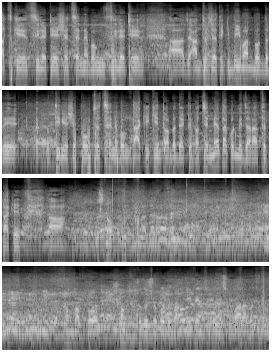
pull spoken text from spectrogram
আজকে সিলেটে এসেছেন এবং সিলেটের আন্তর্জাতিক বিমানবন্দরে তিনি এসে পৌঁছেছেন এবং তাকে কিন্তু আমরা দেখতে পাচ্ছি। নেতাকর্মী যারা আছে তাকে উষ্ণ অভ্যর্থনা জানাচ্ছেন। সম্ভাব্য সংসদ সদস্য পদপ্রার্থী ফেন্সিগঞ্জ বালাগঞ্জ এবং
